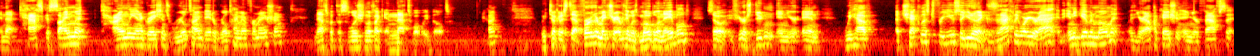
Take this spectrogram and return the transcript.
and that task assignment, timely integrations, real time data, real time information. And that's what the solution looked like. And that's what we built. Okay. We took it a step further, made sure everything was mobile enabled. So if you're a student and you're and we have a checklist for you so you know exactly where you're at at any given moment with your application and your FAFSA.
